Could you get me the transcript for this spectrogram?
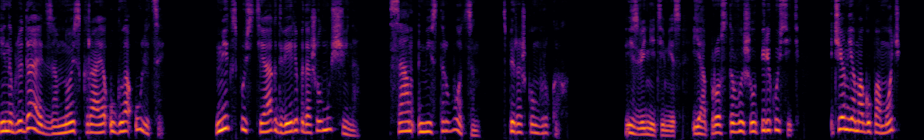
и наблюдает за мной с края угла улицы. Миг спустя к двери подошел мужчина, сам мистер Уотсон, с пирожком в руках. «Извините, мисс, я просто вышел перекусить. Чем я могу помочь?»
